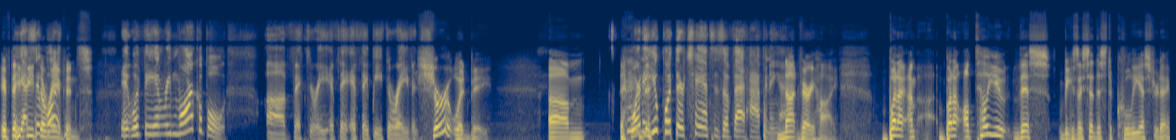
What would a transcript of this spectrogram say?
if they yes, beat the would. Ravens. It would be a remarkable uh, victory if they if they beat the Ravens. Sure, it would be. Um, Where do you put their chances of that happening? At? Not very high. But I, am but I'll tell you this because I said this to Cooley yesterday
